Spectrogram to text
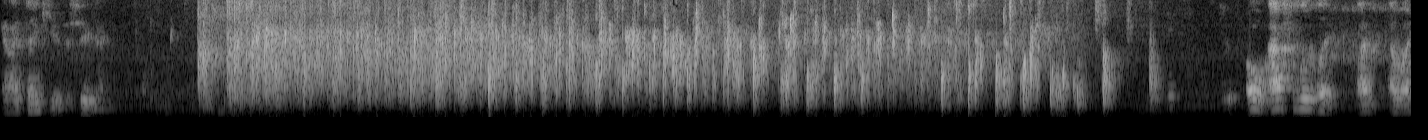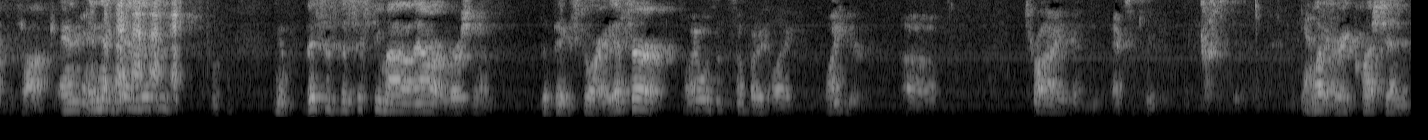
And I thank you this evening. Oh, absolutely. I, I like to talk. And, and again, this is you know, this is the 60 mile an hour version of the big story. Yes, sir. Why wasn't somebody like Winder uh, tried and executed? Yeah. What a great question.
